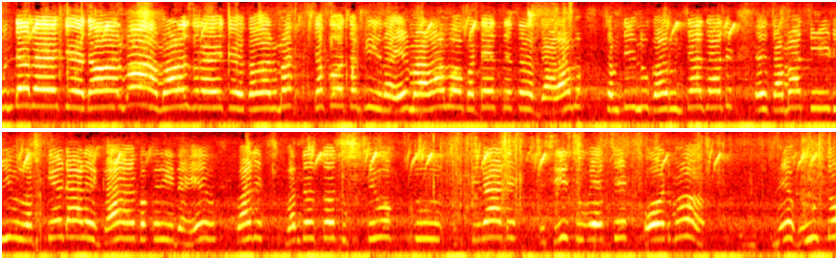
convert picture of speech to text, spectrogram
ઉંદર રહે છે દારમાં, માણસ રહે છે ઘરમાં, ચકોચકી રહે માળામાં, બટે તે તર સમટીનું ઘર ઊંચા ઝાડે, એ ચમાચીડિયું લટકે ડાળે, ગાય બકરી રહે વાડે, તો સી સુવે છે ઓઢમાં, ને હું તો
